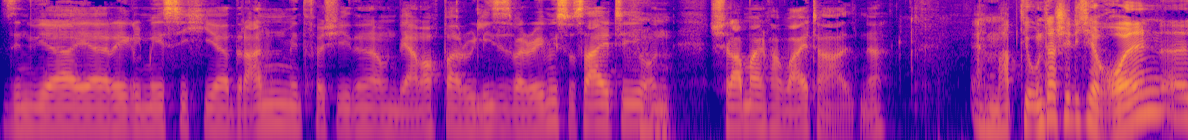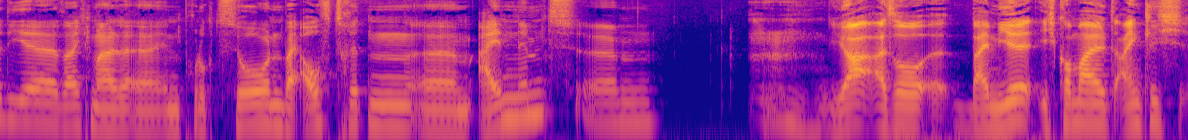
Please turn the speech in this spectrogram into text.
sind wir ja regelmäßig hier dran mit verschiedenen und wir haben auch ein paar Releases bei Raving Society mhm. und schreiben einfach weiter halt, ne? Ähm, habt ihr unterschiedliche Rollen, äh, die ihr, sag ich mal, äh, in Produktion, bei Auftritten ähm, einnimmt? Ähm? Ja, also äh, bei mir, ich komme halt eigentlich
